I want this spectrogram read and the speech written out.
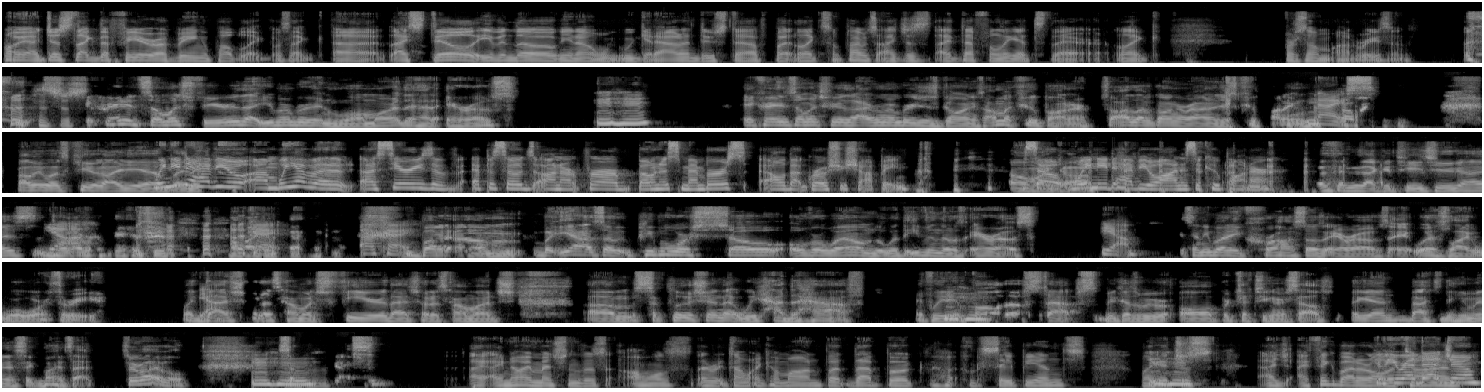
Oh yeah, just like the fear of being in public it was like uh I still even though, you know, we get out and do stuff, but like sometimes I just I definitely it's there like for some odd reason. it's just it created so much fear that you remember in Walmart, they had arrows. Mhm. it created so much fear that I remember just going. So I'm a couponer, so I love going around and just couponing. Nice. Probably probably was a cute idea. we need to have you. Um, we have a, a series of episodes on our for our bonus members all about grocery shopping. oh my so god, we need to have you on as a couponer. the things I could teach you guys. Yeah. Don't ever pay for two. all I can Okay. Okay. But um, but yeah, so people were so overwhelmed with even those arrows. Yeah. If anybody crossed those arrows, it was like World War Three. Like Yeah. that showed us how much fear. That showed us how much um, seclusion that we had to have if we didn't Mhm. follow those steps because we were all protecting ourselves. Again, back to the humanistic mindset, survival. Mhm. So yes, I, I know I mentioned this almost every time I come on, but that book, Sapiens, like it Mhm. just, I, I think about it all have the you read time. that, Joe?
